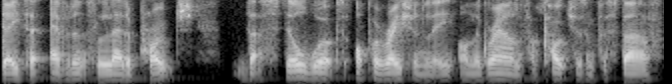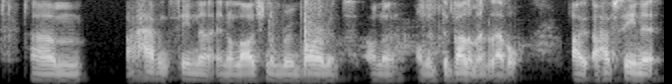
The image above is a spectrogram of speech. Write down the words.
data evidence led approach that still works operationally on the ground for coaches and for staff. Um, I haven't seen that in a large number of environments on a on a development level. I, I have seen it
